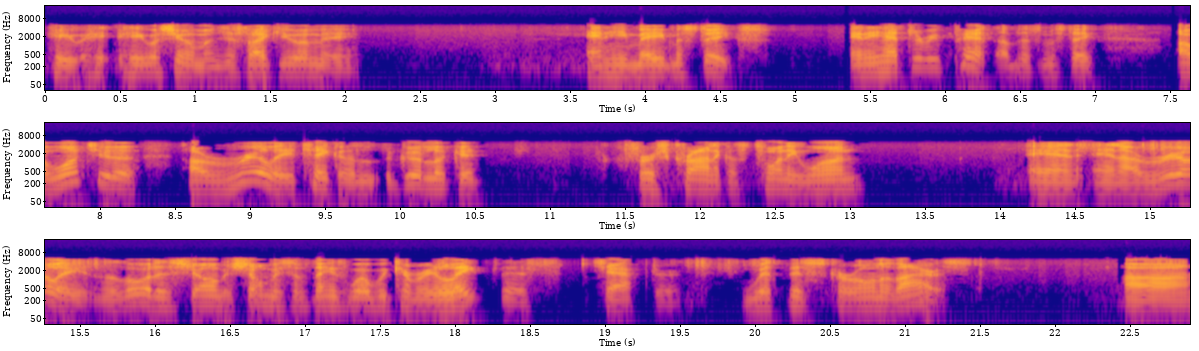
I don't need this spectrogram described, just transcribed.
he, he, he was human, just like you and me. And he made mistakes. And he had to repent of this mistake. I want you to uh, really take a good look at First Chronicles 21, and and I really the Lord has shown me shown me some things where we can relate this chapter with this coronavirus. Uh,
